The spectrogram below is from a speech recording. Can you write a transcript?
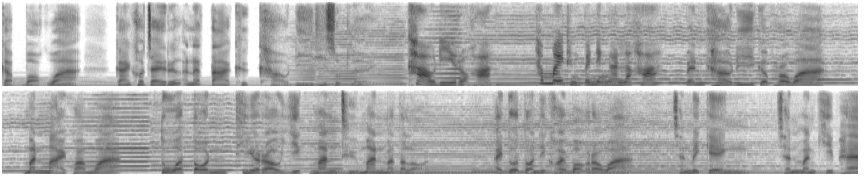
กลับบอกว่า การเข้าใจเรื่องอนัตตาคือข่าวดีที่สุดเลย ข่าวดีเหรอคะทำไมถึงเป็นอย่างนั้นล่ะคะ เป็นข่าวดีก็เพราะว่า มันหมายความว่า ตัวตนที่เรายึดมั่นถือมั่นมาตลอด ไอ้ตัวตนที่คอยบอกเราว่า ฉันไม่เก่ง ฉันมันขี้แพ้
